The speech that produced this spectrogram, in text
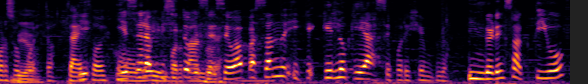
Por supuesto. O sea, y, eso es y como ese muy lapicito que se, se va pasando, ¿y qué, qué es lo que hace, por ejemplo? Ingresa activos,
